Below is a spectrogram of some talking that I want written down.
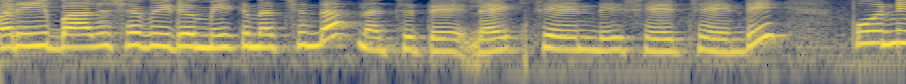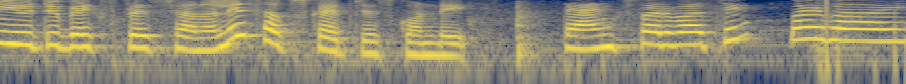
మరి ఈ బాదుషా వీడియో మీకు నచ్చిందా? నచ్చితే లైక్ చేయండి షేర్ చేయండి. పూర్ణి యూట్యూబ్ ఎక్స్ప్రెస్ ఛానల్ని సబ్స్క్రైబ్ చేసుకోండి. Thanks for watching. Bye bye.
